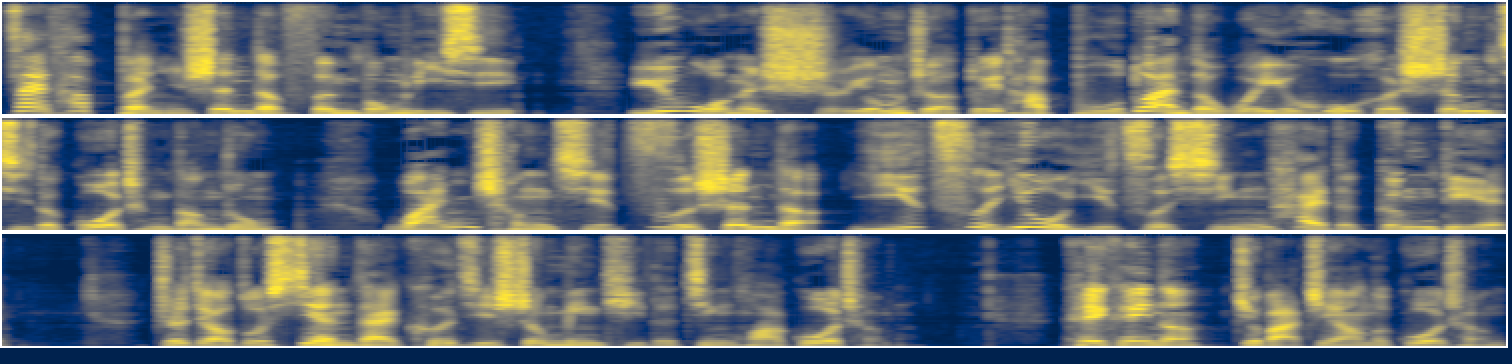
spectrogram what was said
在它本身的分崩离析，与我们使用者对它不断的维护和升级的过程当中，完成其自身的一次又一次形态的更迭，这叫做现代科技生命体的进化过程。K K 呢就把这样的过程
